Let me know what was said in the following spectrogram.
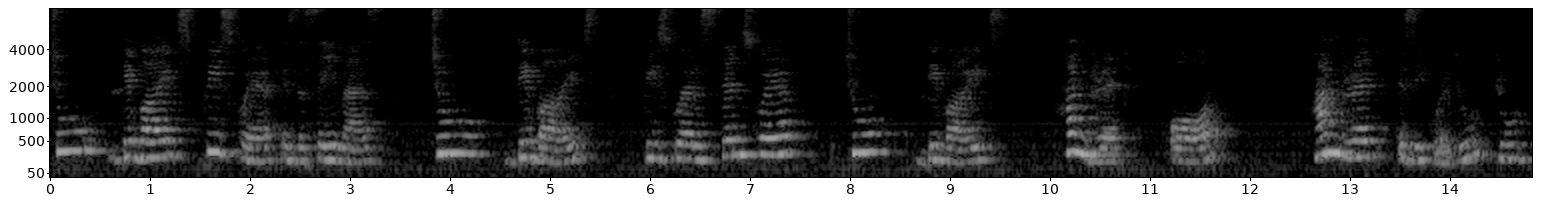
2 divides p square is the same as 2 divides p square is 10 square 2 divides 100 or 100 is equal to 2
